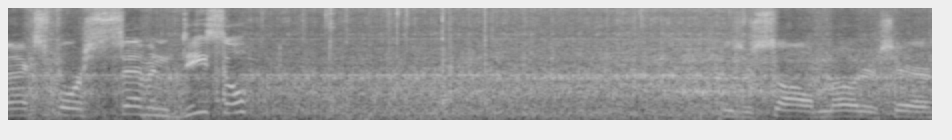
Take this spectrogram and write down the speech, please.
MaxxForce 7 diesel. These are solid motors here.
